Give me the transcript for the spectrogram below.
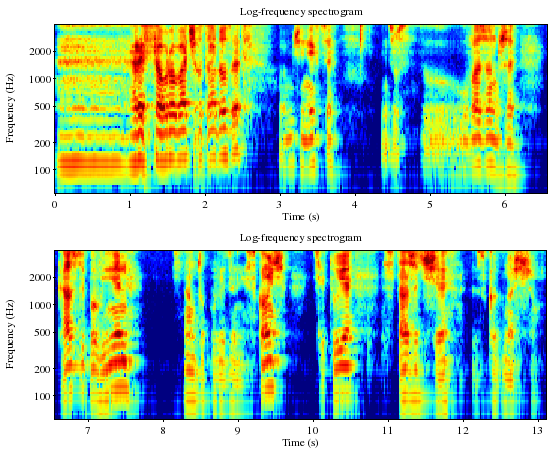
eee, restaurować od A do Z, bo mi się nie chce. Więc uważam, że każdy powinien, znam to powiedzenie skądś, cytuję, starzeć się z godnością.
